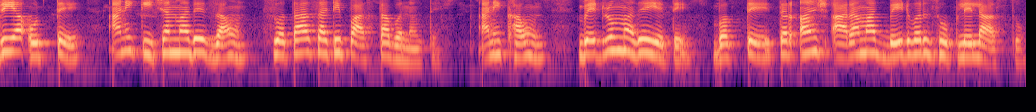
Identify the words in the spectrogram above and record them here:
प्रिया उठते आणि किचनमध्ये जाऊन स्वतःसाठी पास्ता बनवते आणि खाऊन बेडरूममध्ये येते. बघते तर अंश आरामात बेडवर झोपलेला असतो.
